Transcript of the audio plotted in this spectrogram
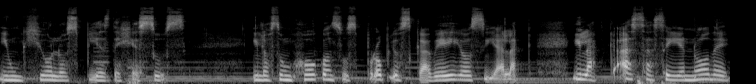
y ungió los pies de Jesús y los unjó con sus propios cabellos y, la, y la casa se llenó de,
